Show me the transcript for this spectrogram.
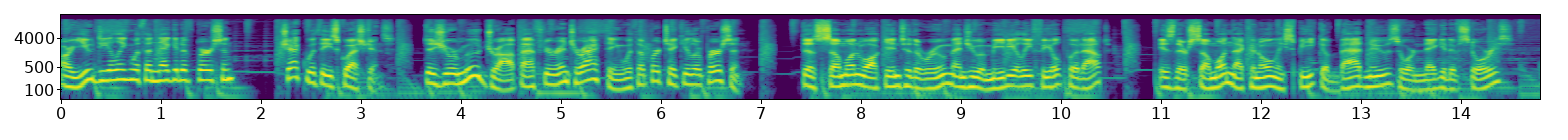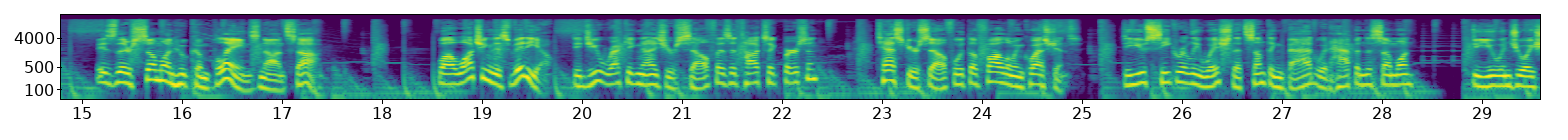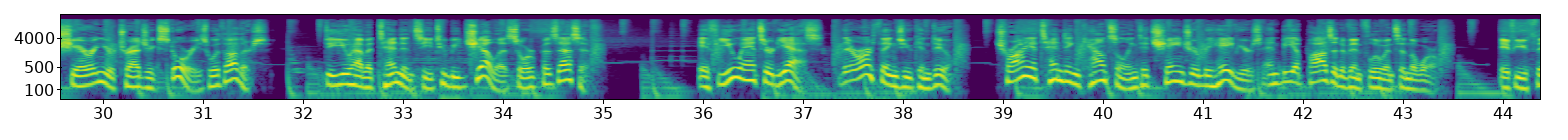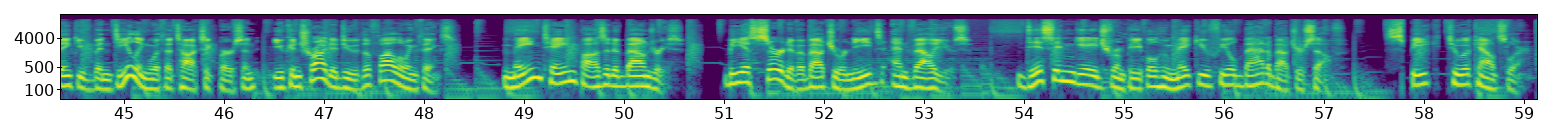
Are you dealing with a negative person? Check with these questions. Does your mood drop after interacting with a particular person? Does someone walk into the room and you immediately feel put out? Is there someone that can only speak of bad news or negative stories? Is there someone who complains nonstop? While watching this video, did you recognize yourself as a toxic person? Test yourself with the following questions Do you secretly wish that something bad would happen to someone? Do you enjoy sharing your tragic stories with others? Do you have a tendency to be jealous or possessive? If you answered yes, there are things you can do. Try attending counseling to change your behaviors and be a positive influence in the world. If you think you've been dealing with a toxic person, you can try to do the following things Maintain positive boundaries. Be assertive about your needs and values. Disengage from people who make you feel bad about yourself. Speak to a counselor.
